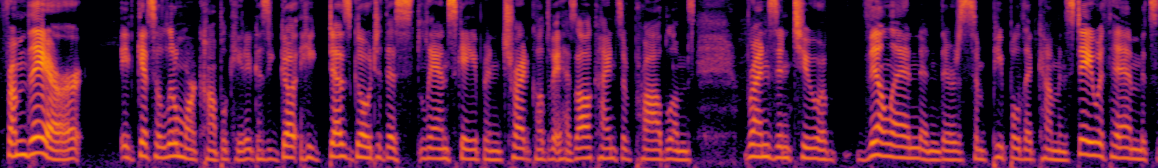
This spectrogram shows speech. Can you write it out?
from there, it gets a little more complicated because he go he does go to this landscape and try to cultivate has all kinds of problems runs into a villain and there's some people that come and stay with him. It's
